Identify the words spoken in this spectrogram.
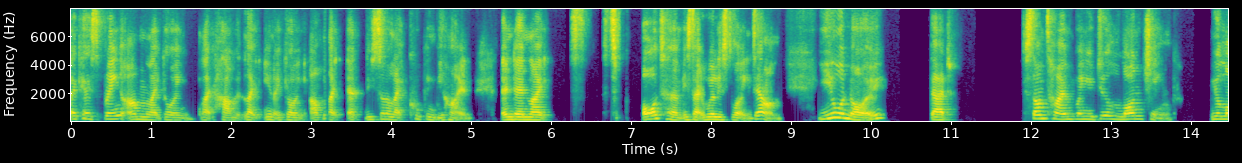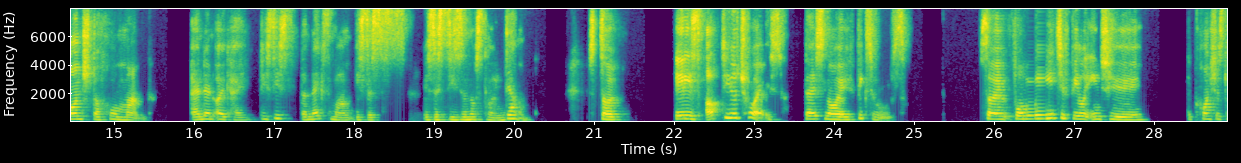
okay, spring I'm like going like how like you know going up like at sort of like cooking behind, and then like autumn is like really slowing down. You will know that sometimes when you do launching, you launch the whole month, and then okay, this is the next month is this is the season of slowing down. So it is up to your choice. There's no fixed rules. So for me to feel into the conscious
